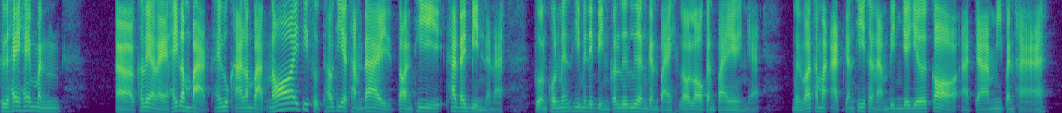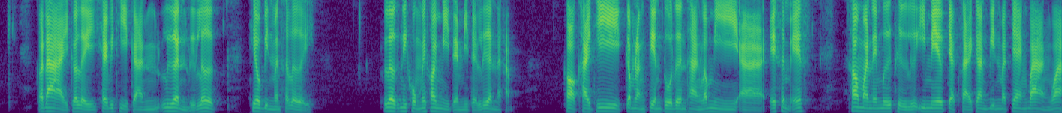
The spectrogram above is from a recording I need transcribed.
คือให้ให้มันเออเขาเรียกอะไรให้ลำบากให้ลูกค้าลำบากน้อยที่สุดเท่าที่จะทำได้ตอนที่ถ้าได้บินนะนะส่วนคนที่ไม่ได้บินก็เลื่อนๆกันไปรอรอกันไปอย่างเงี้ย เหมือนว่าถ้ามาอัดกันที่สนามบินเยอะ ๆ ก็อาจจะมีปัญหา ก็ได้ก็เลยใช้วิธีการเลื่อนหรือเลิกเที่ยวบินมันซะเลย เลิกนี่คงไม่ค่อยมีแต่มีแต่เลื่อนนะครับ ก็ใครที่กำลังเตรียมตัวเดินทางแล้วมีอ่า SMS เข้ามาในมือถือหรืออีเมล จากสายการบินมาแจ้งบ้างว่า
